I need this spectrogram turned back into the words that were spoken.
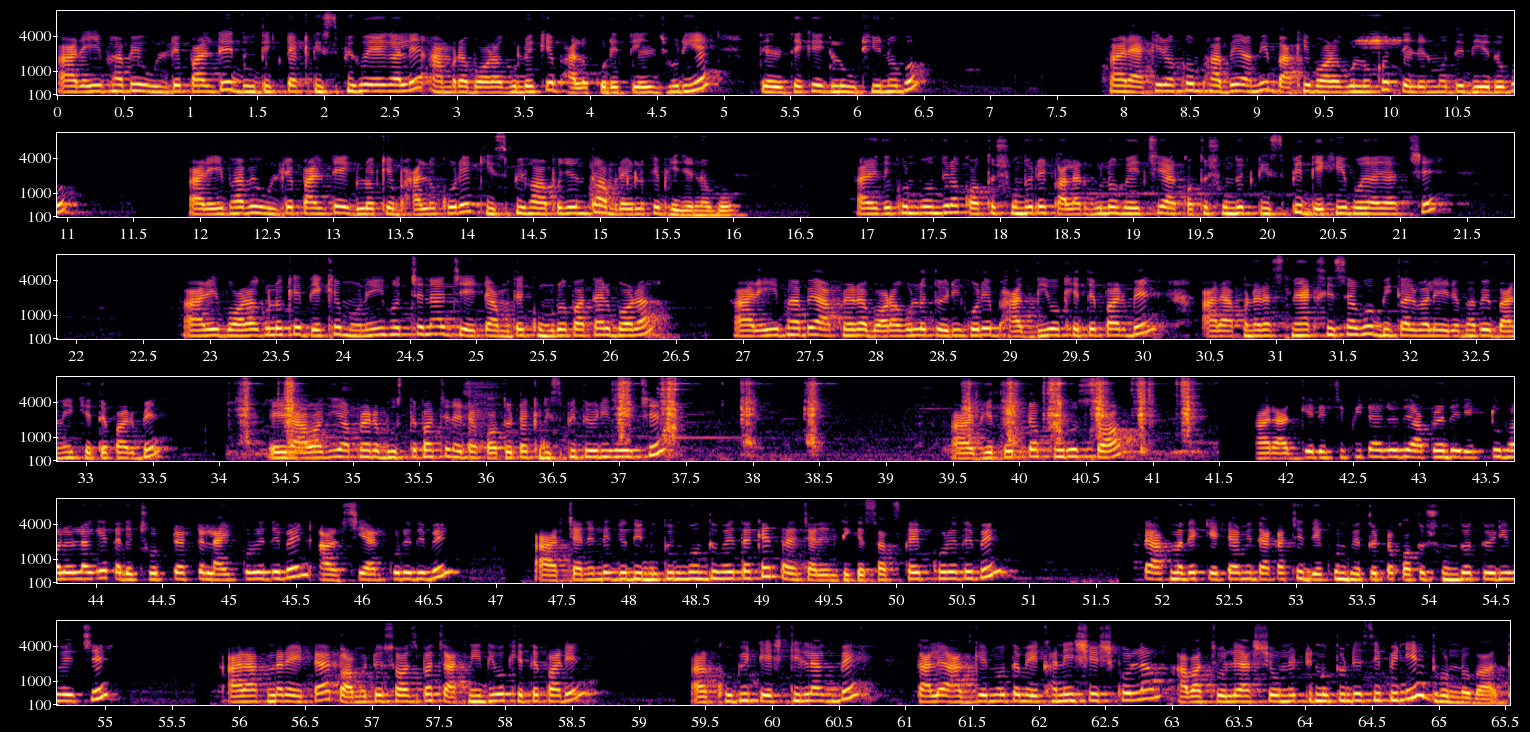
আর এইভাবে উল্টে পাল্টে দুদিকটা ক্রিস্পি হয়ে গেলে আমরা বড়াগুলোকে ভালো করে তেল ঝরিয়ে তেল থেকে এগুলো উঠিয়ে নেব। আর একই রকমভাবে আমি বাকি বড়াগুলোকে তেলের মধ্যে দিয়ে দেবো। আর এইভাবে উল্টে পাল্টে এগুলোকে ভালো করে ক্রিস্পি হওয়া পর্যন্ত আমরা এগুলোকে ভেজে নেব। আর এই দেখুন বন্ধুরা, কত সুন্দরের কালারগুলো হয়েছে আর কত সুন্দর ক্রিস্পি দেখেই বোঝা যাচ্ছে। আর এই বড়াগুলোকে দেখে মনেই হচ্ছে না যে এটা আমাদের কুমড়ো পাতার বড়া। আর এইভাবে আপনারা বড়াগুলো তৈরি করে ভাত দিয়েও খেতে পারবেন আর আপনারা স্ন্যাক্স হিসাবেও বিকালবেলা এরভাবে বানিয়ে খেতে পারবেন। এর আওয়াজই আপনারা বুঝতে পারছেন এটা কতটা ক্রিস্পি তৈরি হয়েছে। আর ভেতরটা পুরো সফট আর আজকের রেসিপিটা যদি আপনাদের একটু ভালো লাগে, তাহলে ছোট্ট একটা লাইক করে দেবেন আর শেয়ার করে দেবেন। আর চ্যানেলে যদি নতুন বন্ধু হয়ে থাকেন, তাহলে চ্যানেলটিকে সাবস্ক্রাইব করে দেবেন। একটা আপনাদের কেটে আমি দেখাচ্ছি, দেখুন ভেতরটা কত সুন্দর তৈরি হয়েছে। আর আপনারা এটা টমেটো সস বা চাটনি দিয়েও খেতে পারেন। আর খুবই টেস্টি লাগবে। তাহলে আজকের মতো আমি এখানেই শেষ করলাম। আবার চলে আসছি অন্য একটি নতুন রেসিপি নিয়ে। ধন্যবাদ।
